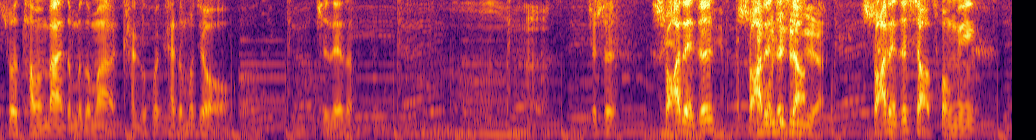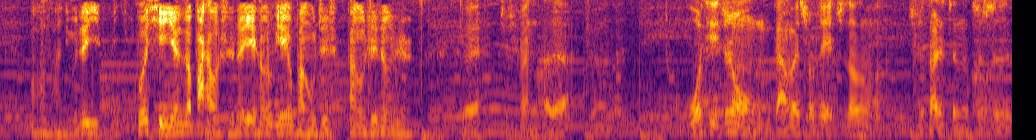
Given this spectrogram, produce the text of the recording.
说他们班怎么怎么开个会开这么久之类的，就是耍点这耍点这小耍点这小聪明，们这一国企严格八小时的，也有也有办公室办公室政治。对，就是反正大家国企这种单位，说是也知道的嘛，就是大家真的就是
